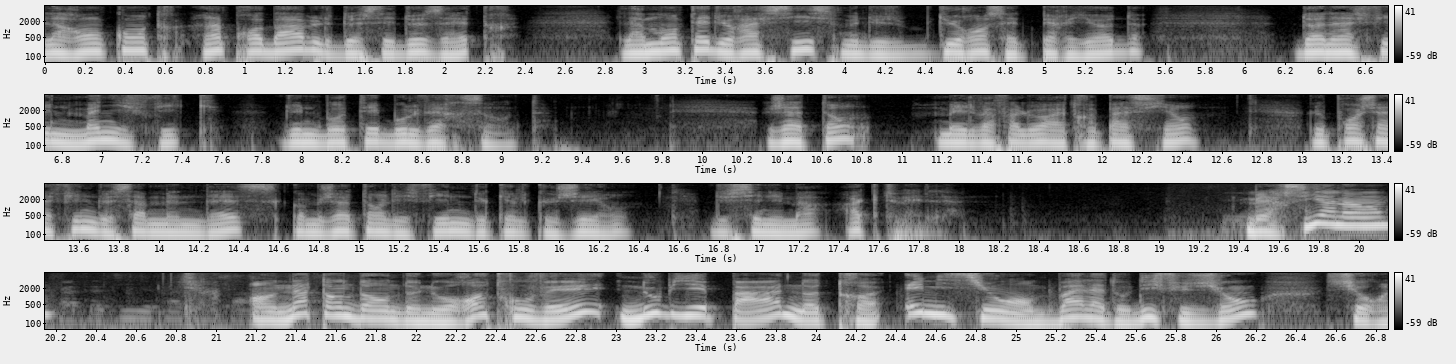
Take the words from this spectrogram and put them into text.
La rencontre improbable de ces deux êtres, la montée du racisme durant cette période, donne un film magnifique d'une beauté bouleversante. J'attends, mais il va falloir être patient, le prochain film de Sam Mendes, comme j'attends les films de quelques géants du cinéma actuel. Merci Alain. En attendant de nous retrouver, n'oubliez pas notre émission en balado-diffusion sur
